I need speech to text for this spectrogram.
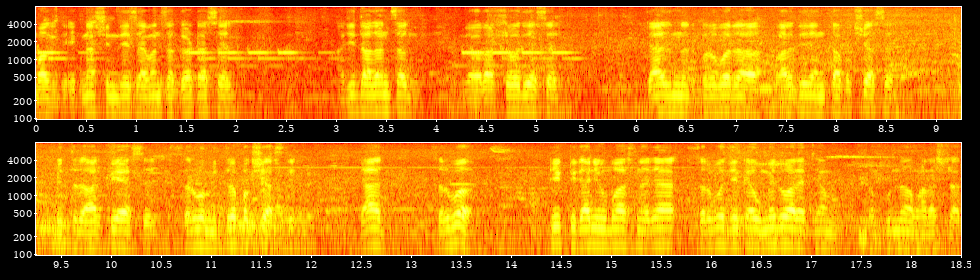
मग एकनाथ शिंदे साहेबांचा गट असेल अजितदादांचा राष्ट्रवादी असेल त्याचबरोबर भारतीय जनता पक्ष असेल मित्र आर पी आय असेल सर्व मित्रपक्ष असतील. या सर्व ठिकठिकाणी उभं असणाऱ्या सर्व जे काही उमेदवार आहेत ह्या संपूर्ण महाराष्ट्रात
